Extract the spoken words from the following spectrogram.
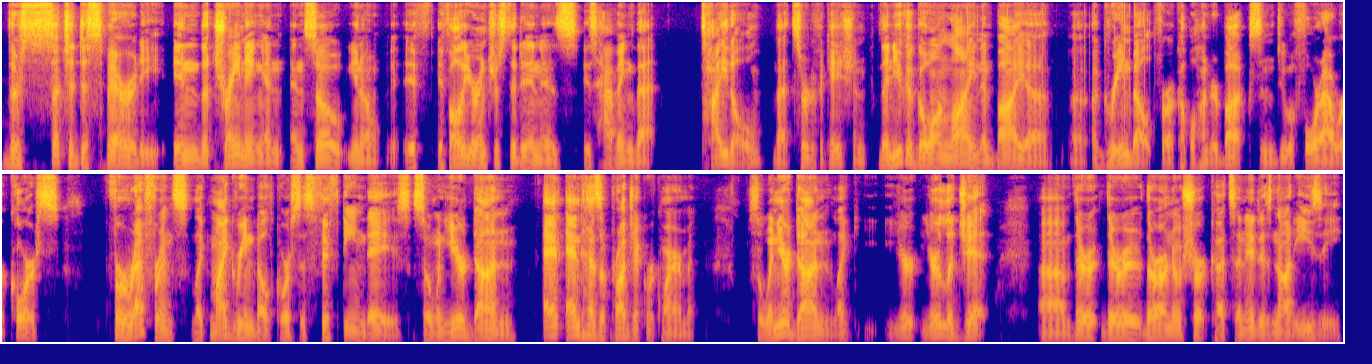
there's such a disparity in the training. And, and so, you know, if, if all you're interested in is, is having that title, that certification, then you could go online and buy a, a, a green belt for a couple hundred bucks and do a four hour course. For reference, like my green belt course is 15 days. So when you're done and, and has a project requirement. So when you're done, like you're, you're legit. Um, there, there, there are no shortcuts and it is not easy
